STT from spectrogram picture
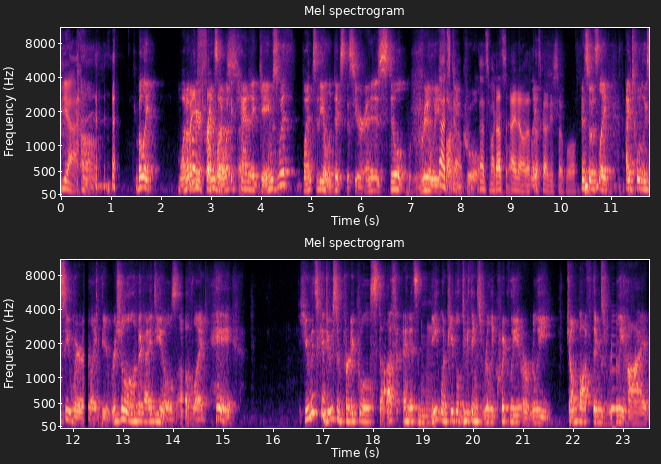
yeah Um, but like one of But my you're so friends I went to so- Canada Games with went to the Olympics this year, and it is still really That's fucking dope. cool. that's fucking that's cool. I know that, Like- that's got to be so cool. And so it's like I totally see where like the original Olympic ideals of like, hey, humans can do some pretty cool stuff, and it's Mhm. neat when people do things really quickly or really jump off things really high.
